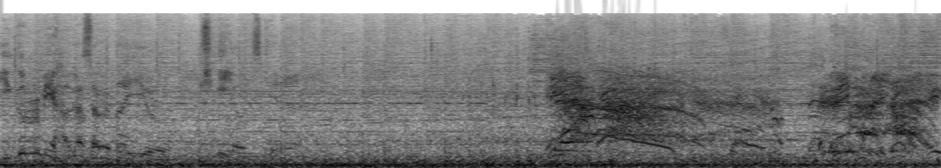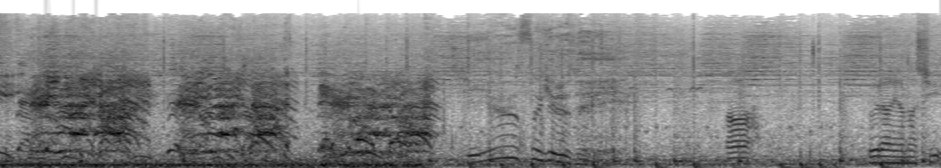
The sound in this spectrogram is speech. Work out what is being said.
身ぐるみ剥がされないよう気をつけな。自由すぎるぜああ羨ましいん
